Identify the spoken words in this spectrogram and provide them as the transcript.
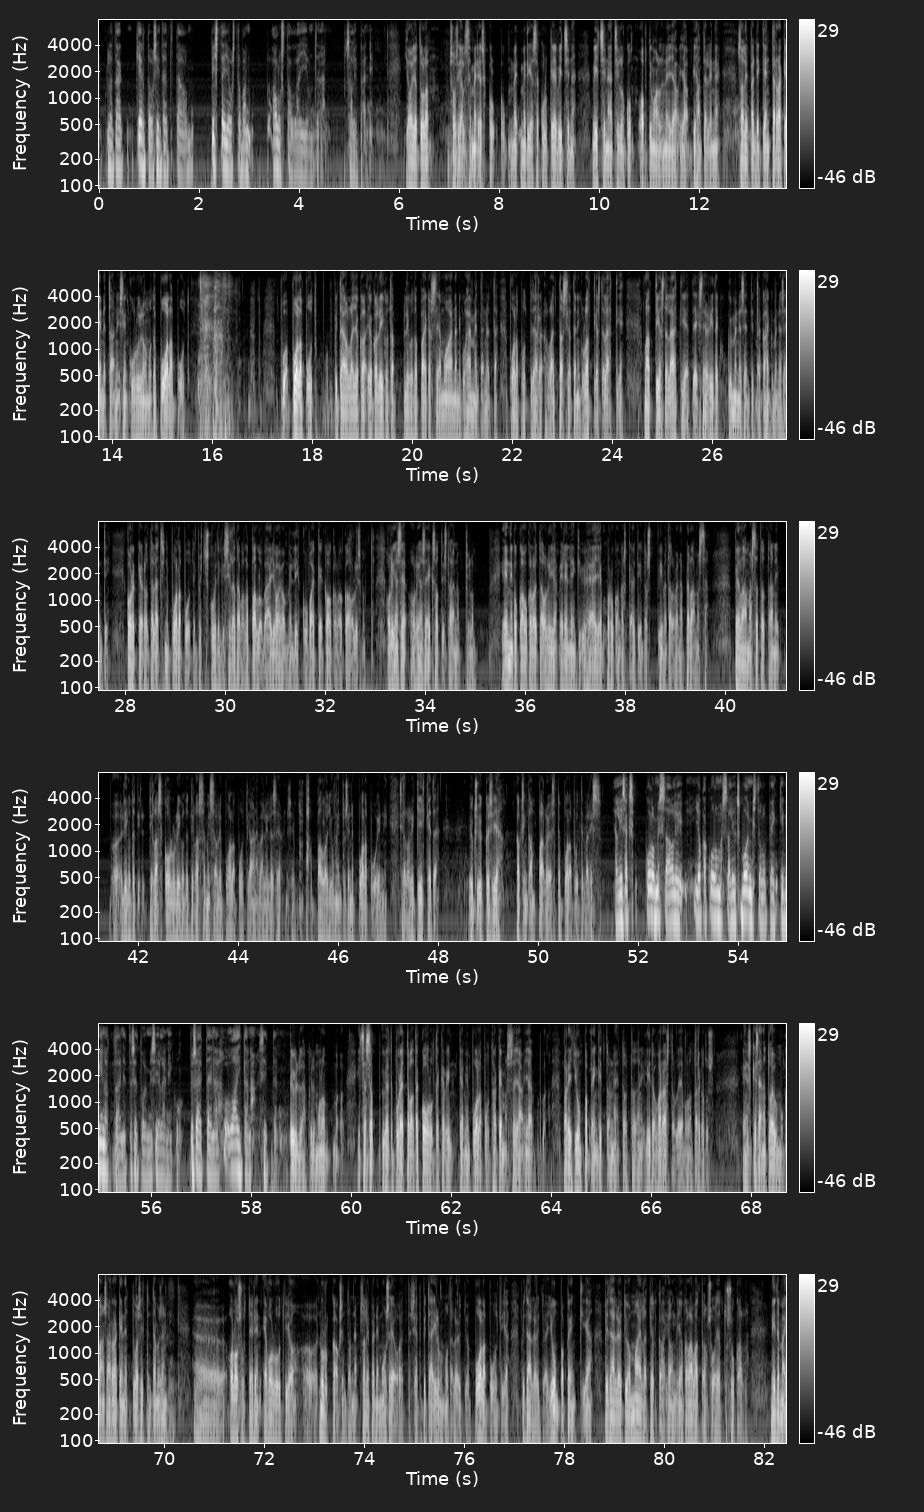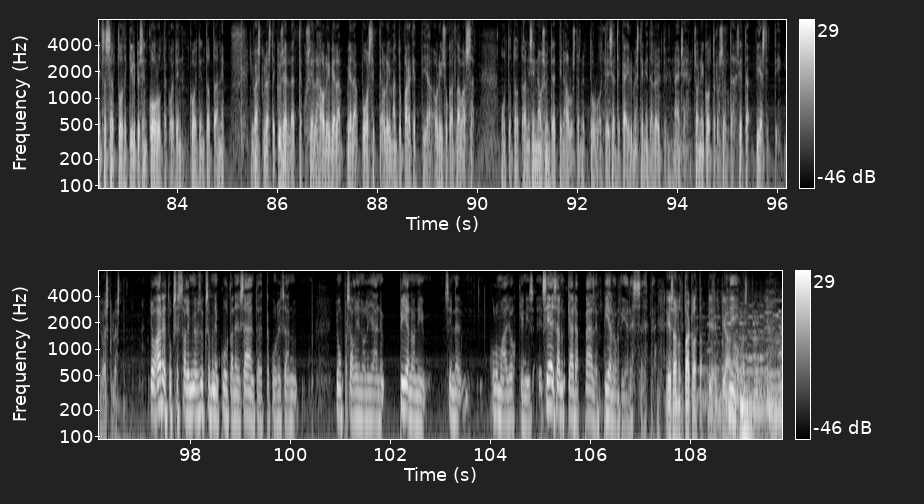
kyllä tämä kertoo siitä, että tämä on pistejoustavan alustan laji on tämä salibändi. Joo, ja tuolla sosiaalisessa mediassa, mediassa kulkee vitsinä, vitsinä, että silloin kun optimaalinen ja, ja ihanteellinen salibändikenttä rakennetaan, niin siihen kuuluu ilman muuta puolapuut. puolapuut pitää olla joka, joka liikunta, liikuntapaikassa ja mua on aina niin kuin hämmentänyt, että puolapuut pitää laittaa sieltä niin kuin lattiasta lähtien, lattiasta lähtien, että eikö se riitä kuin 10 sentin tai 20 sentin korkeudelta lähtisi niin puolapuut, niin pystyisi kuitenkin sillä tavalla pallo vähän joihommin liikkuu, vaikkei kaukaloakaan olisi, mutta olihan se, olihan se eksoottista aina silloin ennen kuin kaukaloita oli ja edelleenkin yhä ja porukan kanssa käytiin tuossa viime talvena pelaamassa, pelaamassa tota, niin, liikuntatilassa, koulun liikuntatilassa, missä oli puolapuut ja aina välillä se, se pallo jumintui sinne puolapuihin, niin siellä oli kiihkeitä yksi ykkösiä kaksinkamppailuja sitten puolapuiden välissä. Ja lisäksi kulmissa oli, joka kulmassa oli yksi voimistelupenkki vinottain, että se toimi siellä niin kuin pysäyttäjänä laitana sitten. Kyllä, kyllä. Mulla on itse asiassa yhdeltä purettavalta koululta kävin, kävin puolapuut hakemassa ja, ja parit jumppapenkit tuonne tuota, niin liiton varastolle ja mulla on tarkoitus ensi kesänä toivon mukaan saa rakennettua sitten tämmöisen ö, olosuhteiden evoluutio nurkkauksen tuonne Salipäinen museoon, että sieltä pitää ilman muuta löytyä puolapuutia, pitää löytyä jumppapenkkiä, pitää löytyä mailat, jotka, jonka lavat on suojattu sukalla. Niitä mä itse asiassa tuolta Kilpisen koululta koitin, koitin tota, niin Jyväskylästä kysellä, että kun siellä oli vielä, vielä vuosi sitten oli mäntyparketti ja oli sukat lavassa, mutta tota, niin sinne on synteettinen alusta nyt tullut, että ei sieltäkään ilmeisesti niitä löytynyt. Näin se Johnny Kotro sieltä, sieltä viestitti Jyväskylästä. Joo, harjoituksessa oli myös yksi sellainen kultainen sääntö, että kun oli saanut, jumppasaliin oli jäänyt pieno, niin sinne kulmaa johonkin, niin se ei saanut käydä päälle pianon vieressä. Että... Ei saanut taklata pianoa niin. vasta.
